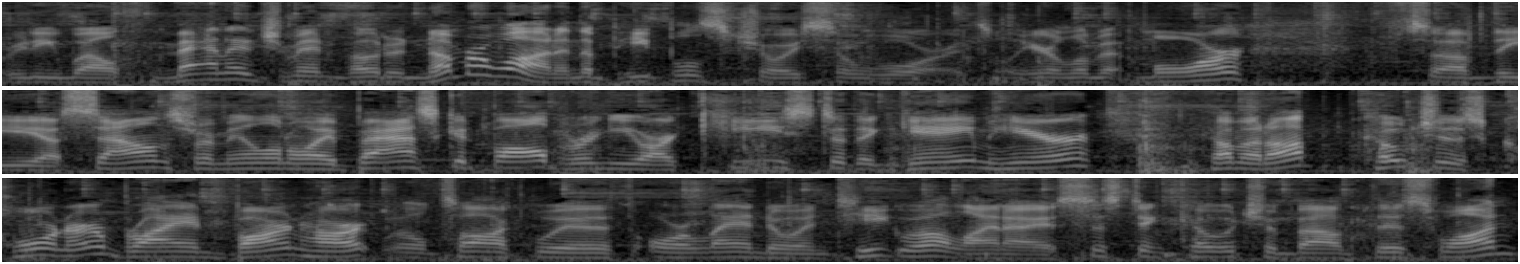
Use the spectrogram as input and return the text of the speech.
Rudy Wealth Management voted number one in the People's Choice Awards. We'll hear a little bit more of the uh, sounds from Illinois basketball, bring you our keys to the game here. Coming up, Coach's Corner, Brian Barnhart will talk with Orlando Antigua, Illini assistant coach, about this one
